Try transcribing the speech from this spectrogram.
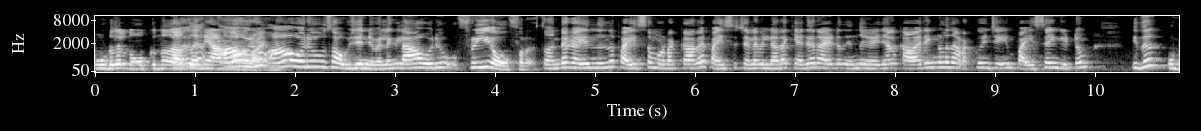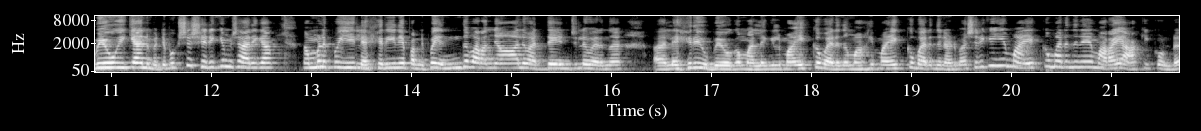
കൂടുതൽ നോക്കുന്നത് അത് തന്നെയാണ് ആ ഒരു ആ ഒരു സൗജന്യം അല്ലെങ്കിൽ ആ ഒരു ഫ്രീ ഓഫർ തന്റെ കയ്യിൽ നിന്ന് പൈസ മുടക്കാതെ പൈസ ചെലവില്ലാതെ കരിയർ ആയിട്ട് നിന്ന് കഴിഞ്ഞാൽ കാര്യങ്ങൾ നടക്കുകയും ചെയ്യും പൈസയും കിട്ടും. ഇത് ഉപയോഗിക്കാനും പറ്റും. പക്ഷെ ശരിക്കും ശാരിക നമ്മളിപ്പോൾ ഈ ലഹരിനെ പറഞ്ഞു ഇപ്പോൾ എന്ത് പറഞ്ഞാലും അറ്റ് ദ എൻഡിൽ വരുന്ന ലഹരി ഉപയോഗം അല്ലെങ്കിൽ മയക്കുമരുന്ന് മഹി മയക്കുമരുന്നിന് അടിമ ശരിക്കും ഈ മയക്കുമരുന്നിനെ മറയാക്കിക്കൊണ്ട്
